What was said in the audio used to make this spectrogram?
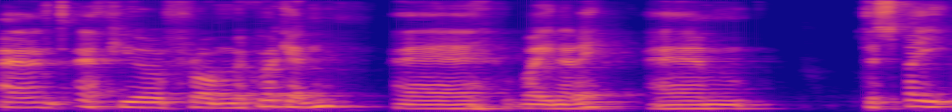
and if you're from McGuigan uh, Winery, um, despite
